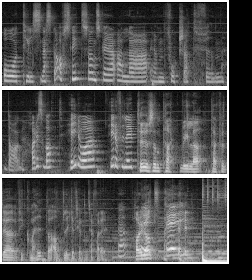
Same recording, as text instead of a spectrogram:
Och tills nästa avsnitt så önskar jag alla en fortsatt fin dag. Ha det så gott. Hej då! Hej då Filip! Tusen tack Villa. Tack för att jag fick komma hit och allt lika trevligt att träffa dig. Ja. Ha det Hej. gott! Hej!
